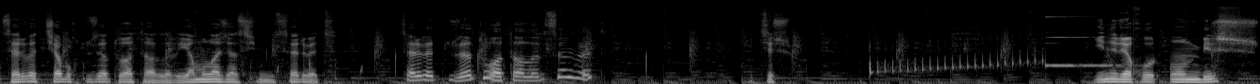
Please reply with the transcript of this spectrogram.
Servet çabuk düzelt o hataları. Yamulacağız şimdi Servet. Servet düzelt o hataları Servet. Bitir. Yeni rekor 11.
